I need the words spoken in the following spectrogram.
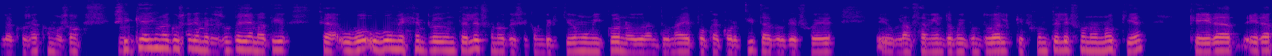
las cosas como son. Sí que hay una cosa que me resulta llamativa. O sea, hubo, hubo un ejemplo de un teléfono que se convirtió en un icono durante una época cortita, porque fue eh, un lanzamiento muy puntual, que fue un teléfono Nokia que era, era,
